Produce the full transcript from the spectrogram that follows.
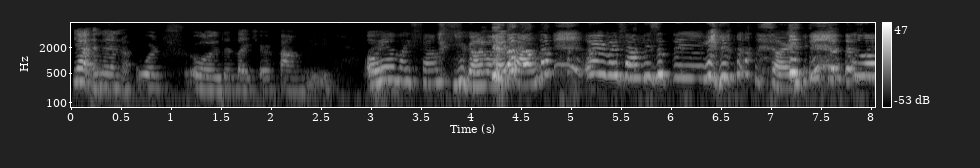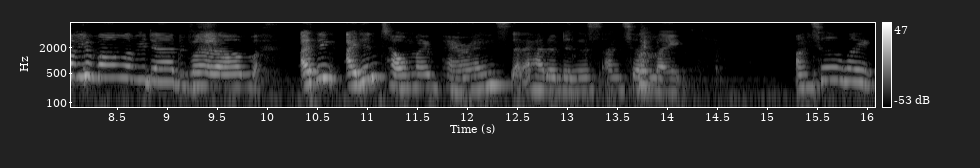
Yeah, and then what role did like your family? Oh yeah, my family. Forgot about my family. Alright, my family's a thing. Sorry. I love you, mom. Love you, dad. But um, I think I didn't tell my parents that I had a business until like, until like,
